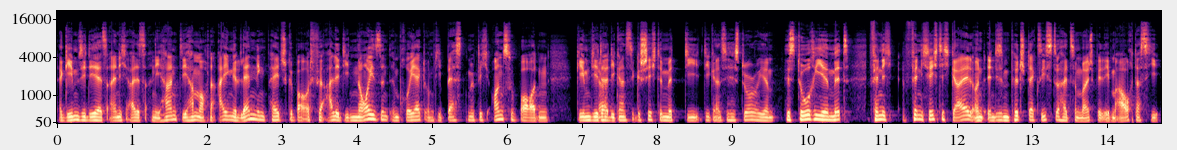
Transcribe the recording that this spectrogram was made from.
Da geben sie dir jetzt eigentlich alles an die Hand. Die haben auch eine eigene Landingpage gebaut für alle, die neu sind im Projekt, um die bestmöglich onzuboarden. Geben dir ja. da die ganze Geschichte mit, die, die ganze Historie, Historie mit. Finde ich, finde ich richtig geil. Und in diesem Pitch Deck siehst du halt zum Beispiel eben auch, dass sie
